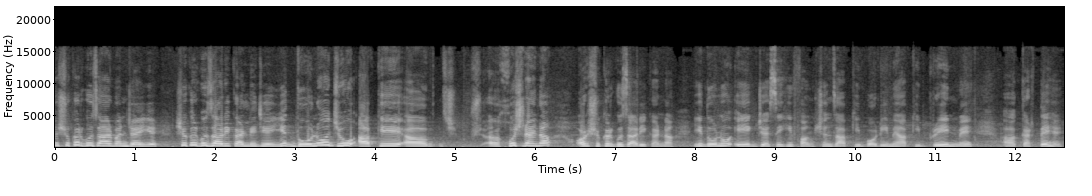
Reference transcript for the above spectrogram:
तो शुक्रगुजार बन जाइए, शुक्रगुजारी कर लीजिए। ये दोनों जो आपके खुश रहना और शुक्रगुजारी करना, ये दोनों एक जैसे ही फ़ंक्शंस आपकी बॉडी में, आपकी ब्रेन में करते हैं।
